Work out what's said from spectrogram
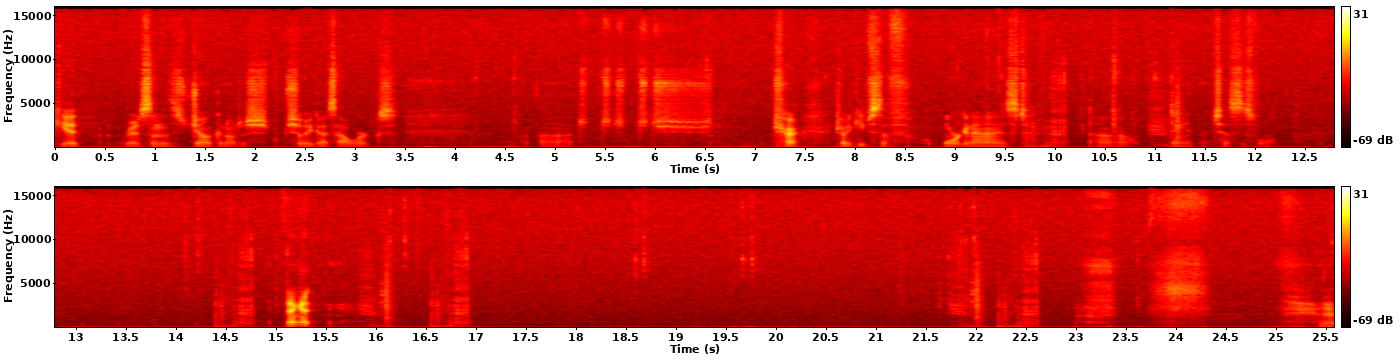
get rid of some of this junk and I'll just sh show you guys how it works. Uh, try try to keep stuff organized. Uh, dang it, the chest is full Dang it! Hmm.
